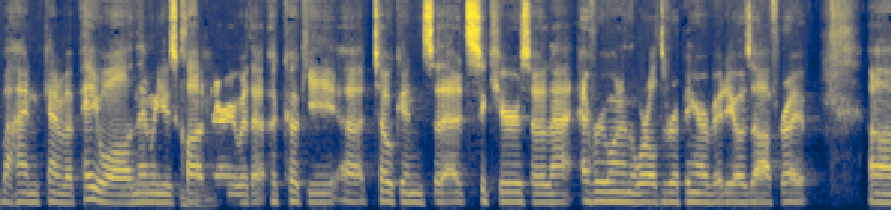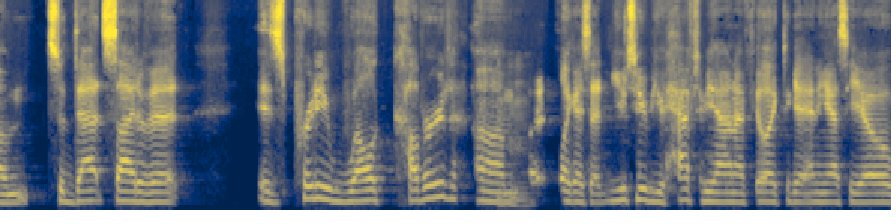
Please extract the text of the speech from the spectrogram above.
behind kind of a paywall, and then we use Mhm. Cloudinary with a, a cookie uh, token so that it's secure, so that everyone in the world's ripping our videos off, right? Um, so that side of it is pretty well covered. Um, Mhm. But like I said, YouTube, you have to be on. I feel like to get any SEO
